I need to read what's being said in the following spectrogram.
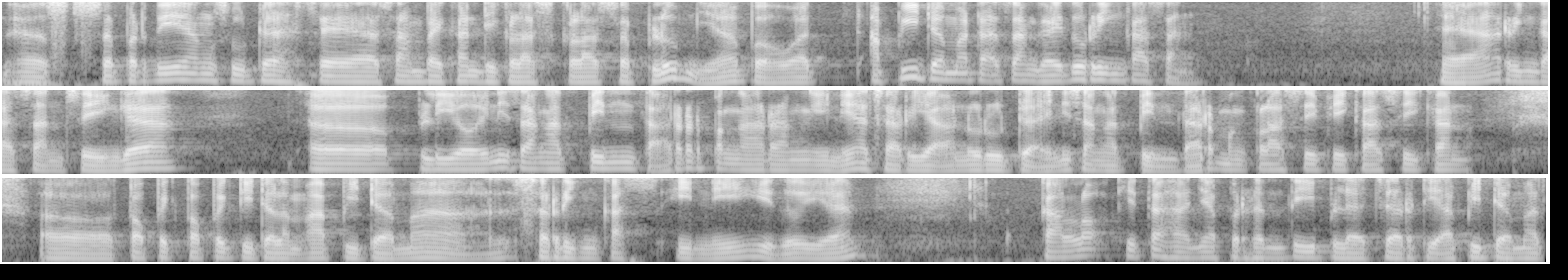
E, seperti yang sudah saya sampaikan di kelas-kelas sebelumnya bahwa Abhidhamma Sangga itu ringkasan. Ya, ringkasan sehingga e, beliau ini sangat pintar pengarang ini Acarya Anuruddha ini sangat pintar mengklasifikasikan e, topik-topik di dalam Abhidhamma seringkas ini gitu ya. Kalau kita hanya berhenti belajar di Abhidhamma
